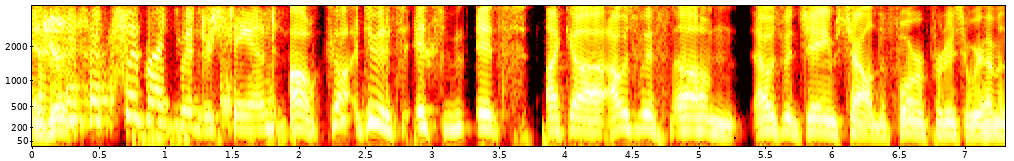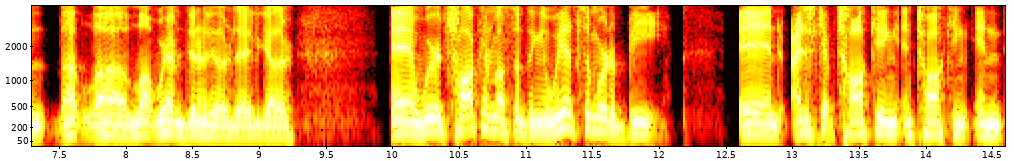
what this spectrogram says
And here I'm so glad you understand. Oh god, dude, it's it's it's like uh I was with um I was with James Child, the former producer. We were having that uh, we were having dinner the other day together. And we were talking about something and we had somewhere to be. And I just kept talking and talking and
